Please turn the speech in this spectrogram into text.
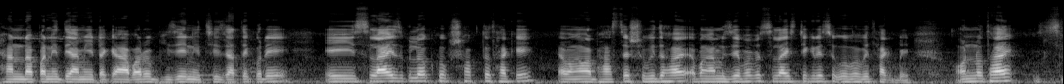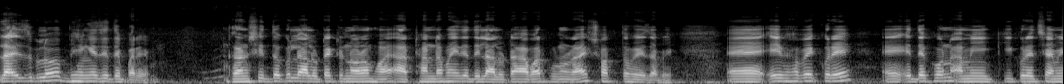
ঠান্ডা পানিতে আমি এটাকে আবারও ভিজিয়ে নিচ্ছি যাতে করে এই স্লাইসগুলো খুব শক্ত থাকে এবং আমার ভাজতে সুবিধা হয় এবং আমি যেভাবে স্লাইসটি কেটেছি ওইভাবে থাকবে। অন্যথায় স্লাইসগুলো ভেঙে যেতে পারে। কারণ সিদ্ধ করলে আলুটা একটু নরম হয় আর ঠান্ডা পানিতে দিলে আলুটা আবার পুনরায় শক্ত হয়ে যাবে। এইভাবে করে দেখুন আমি কি করেছি, আমি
